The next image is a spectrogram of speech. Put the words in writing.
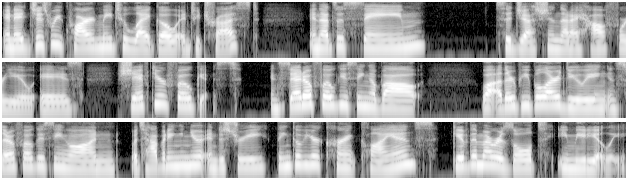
And it just required me to let go and to trust. And that's the same suggestion that I have for you is shift your focus. Instead of focusing about what other people are doing, instead of focusing on what's happening in your industry, think of your current clients, give them a result immediately.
